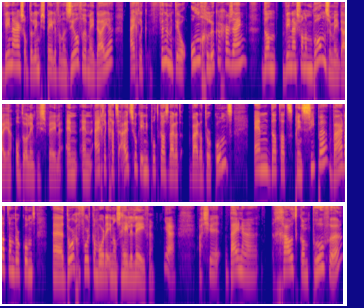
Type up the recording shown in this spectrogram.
winnaars op de Olympische Spelen van een zilveren medaille eigenlijk fundamenteel ongelukkiger zijn dan winnaars van een bronzen medaille op de Olympische Spelen. En, en eigenlijk gaat ze uitzoeken in die podcast waar dat, waar dat door komt. En dat dat principe, waar dat dan door komt, uh, doorgevoerd kan worden in ons hele leven. Ja, als je bijna goud kan proeven,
